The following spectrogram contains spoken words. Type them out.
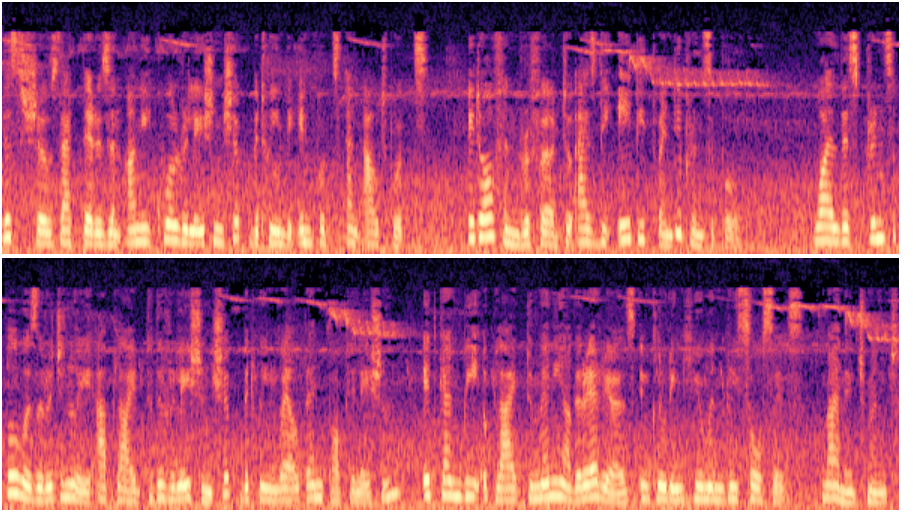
This shows that there is an unequal relationship between the inputs and outputs. It often referred to as the 80-20 principle. While this principle was originally applied to the relationship between wealth and population, it can be applied to many other areas including human resources, management,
